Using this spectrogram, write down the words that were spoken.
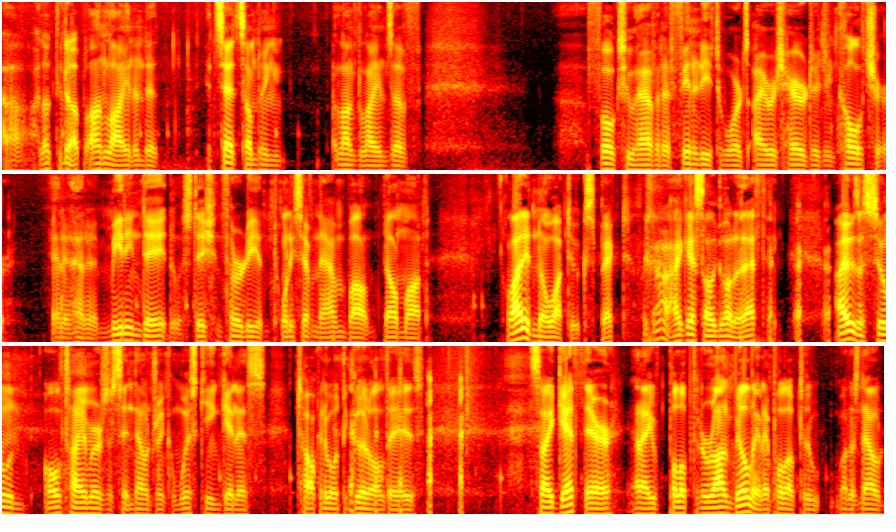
uh, I looked it up online and it, it said something along the lines of folks who have an affinity towards Irish heritage and culture and it had a meeting date. It was Station 30 and 27th Avenue, Bel- Belmont. Well, I didn't know what to expect. Like, oh, I guess I'll go to that thing. I was assuming old timers are sitting down drinking whiskey and Guinness, talking about the good old days. So I get there and I pull up to the wrong building. I pull up to what is now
